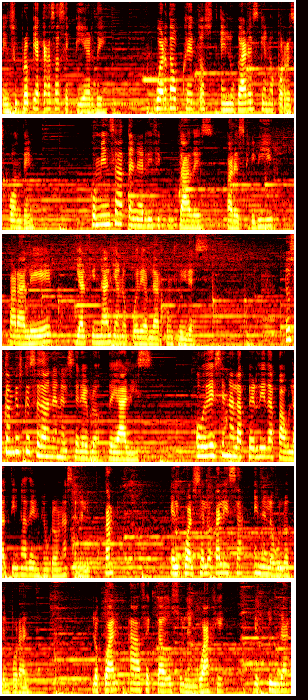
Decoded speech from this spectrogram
En su propia casa se pierde, guarda objetos en lugares que no corresponden, comienza a tener dificultades para escribir, para leer y al final ya no puede hablar con fluidez. Los cambios que se dan en el cerebro de Alice obedecen a la pérdida paulatina de neuronas en el hipocampo, el cual se localiza en el óvulo temporal lo cual ha afectado su lenguaje, lectura,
